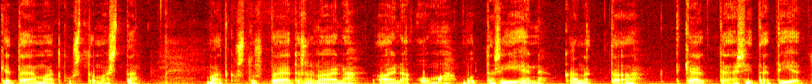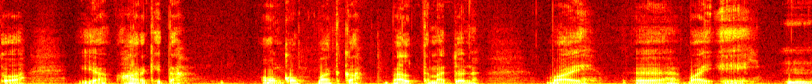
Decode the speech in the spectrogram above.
ketään matkustamasta. Matkustuspäätös on aina, aina oma, mutta siihen kannattaa käyttää sitä tietoa ja harkita, onko matka välttämätön vai, vai ei. Hmm.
